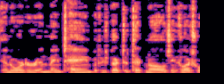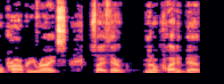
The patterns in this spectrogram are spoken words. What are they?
in order and maintained with respect to technology and intellectual property rights. So, I was there, you know, quite a bit.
